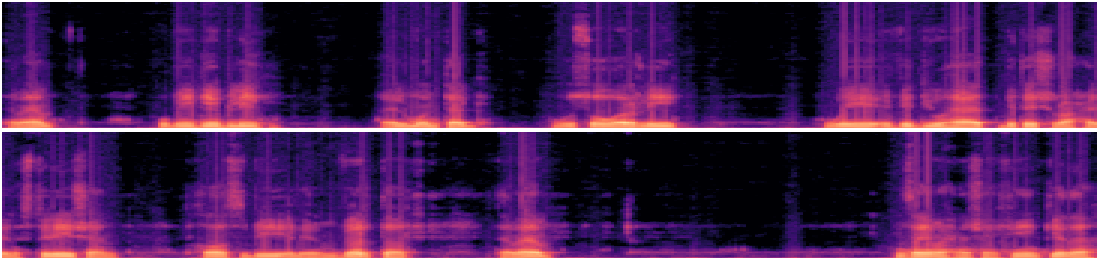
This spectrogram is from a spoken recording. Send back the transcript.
تمام؟ وبيجيب لي المنتج وصور ليه وفيديوهات بتشرح ال installation الخاص بالإنفرتر تمام؟ زي ما إحنا شايفين كده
